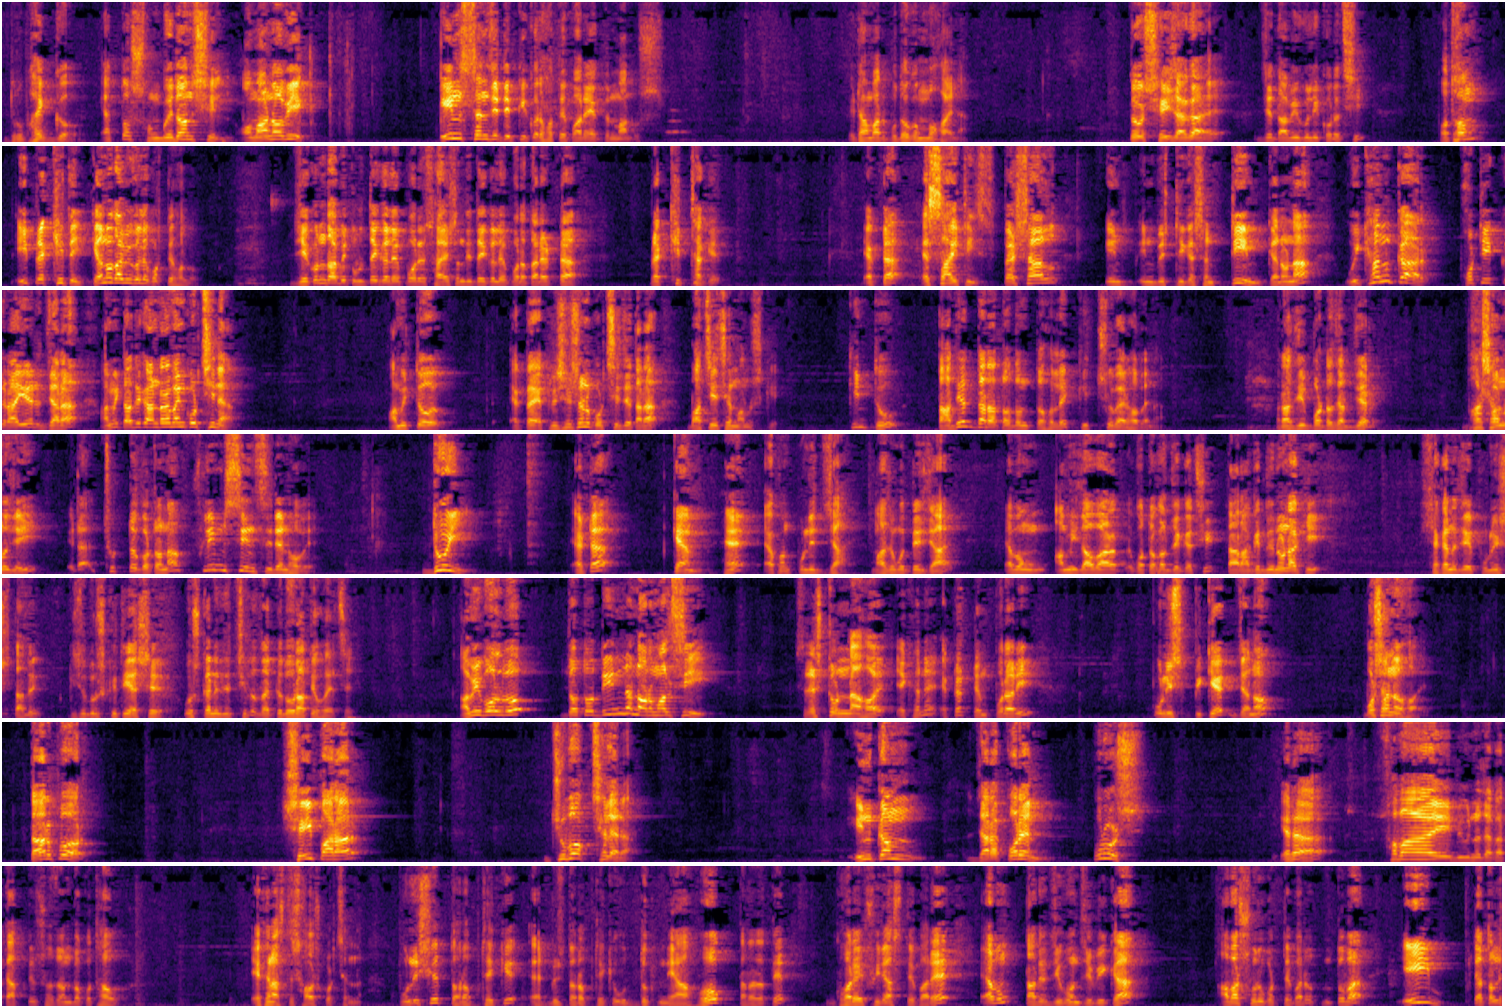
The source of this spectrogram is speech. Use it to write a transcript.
দুর্ভাগ্য, এত সংবেদনশীল, অমানবিক, ইনসেনজিটিভ কি করে হতে পারে একজন মানুষ? এটা আমার বোধগম্য হয় না। তো সেই জায়গায় যে দাবিগুলি করেছি, প্রথম, এই প্রেক্ষিতেই কেন দাবিগুলো করতে হলো? যে কোনো দাবি তুলতে গেলে পরে, সাজেশন দিতে গেলে পরে তার একটা প্রেক্ষিত থাকে। একটা এসআইটি স্পেশাল ইনভেস্টিগেশন টিম কেননা ওইখানকার ফটিক রায়ের যারা, আমি তাদেরকে আন্ডারমাইন করছি না। আমি তো একটা অ্যাপ্রিসিয়েশন করছি যে তারা বাঁচিয়েছেন মানুষকে। কিন্তু তাদের দ্বারা তদন্ত হলে কিচ্ছু বের হবে না। রাজীব ভট্টাচার্যের ভাষা অনুযায়ী এটা ছোট্ট ঘটনা ফিল্মস ইনসিডেন্ট হবে। দুই, একটা ক্যাম্প হ্যাঁ এখন পুলিশ যায়, মাঝে মধ্যে যায়, এবং আমি যাওয়ার গতকাল যে গেছি, তার আগের দিনও নাকি সেখানে যে পুলিশ তাদের কিছু দুষ্কৃতী এসে উস্কানি দিচ্ছিল, তাদেরকে দৌড়াতে হয়েছে। আমি বলব, যতদিন না নর্মালসি রেস্টোর না হয়, এখানে একটা টেম্পোরারি পুলিশ পিকেট যেন বসানো হয়। তারপর সেই পাড়ার যুবক ছেলেরা ইনকাম যারা করেন, পুরুষ, এরা সবাই বিভিন্ন জায়গাতে আত্মীয় স্বজন বা কোথাও এখানে আসতে সাহস করছেন না। পুলিশের তরফ থেকে অ্যাডমিন তরফ থেকে উদ্যোগ নেওয়া হোক, তারা যাতে ঘরে ফিরে আসতে পারে এবং তাদের জীবন জীবিকা আবার শুরু করতে পারে। অথবা এই তেতাল্লিশ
